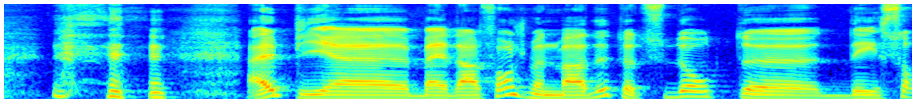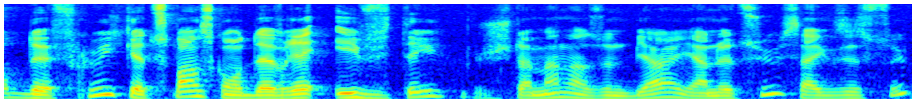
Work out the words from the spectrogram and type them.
Et puis, ben, dans le fond, je me demandais, as-tu d'autres, des sortes de fruits que tu penses qu'on devrait éviter justement dans une bière? Y en a-tu? Ça existe-tu?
